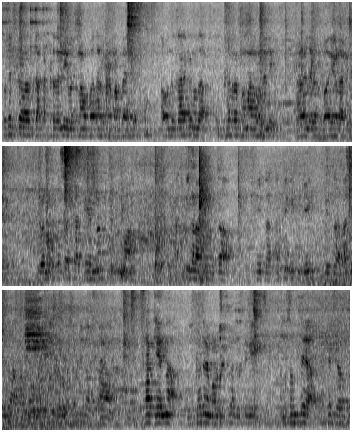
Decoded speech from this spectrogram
ಸುಸಜ್ಜಿತವಾದಂಥ ಕಟ್ಟಡದಲ್ಲಿ ಇವತ್ತು ನಾವು ಪಾದಾರ್ಪಣೆ ಮಾಡ್ತಾ ಇದ್ದೇವೆ. ಆ ಒಂದು ಕಾರ್ಯಕ್ರಮದ ಉದ್ಘಾಟನಾ ಸಮಾರಂಭದಲ್ಲಿ ನಾವೆಲ್ಲ ಇವತ್ತು ಭಾಗಿಗಳಾಗಿದ್ದೇವೆ. ಒಂದು ಹೊಸ ಶಾಖೆಯನ್ನು ನಮ್ಮ ಅತಿಥಿಗಳಾಗಿರುವಂಥ ಶ್ರೀಯುತ ಅತ್ತಿಗಿಟ್ಟಿ ಜೈನ್ ಶ್ರೀಯುತ ರಾಜೇಂದ್ರ ಅವರು ಶಾಖೆಯನ್ನು ಉದ್ಘಾಟನೆ ಮಾಡಬೇಕು. ಅದರೊಟ್ಟಿಗೆ ನಮ್ಮ ಸಂಸ್ಥೆಯ ಅಧ್ಯಕ್ಷರಾದಂಥ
